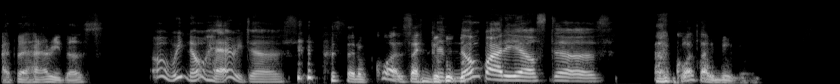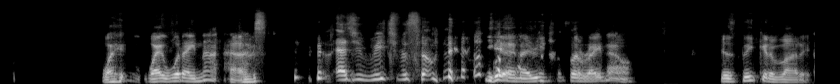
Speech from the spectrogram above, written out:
I bet Harry does. Oh, we know Harry does. I said, "Of course I do." And nobody else does. Of course I do. Why? Why would I not have? As you reach for something. Yeah, and I reach for some right now. Just thinking about it.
